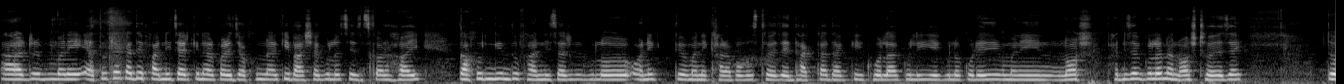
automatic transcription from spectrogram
আর মানে এত টাকা দিয়ে ফার্নিচার কেনার পরে যখন আর কি বাসাগুলো চেঞ্জ করা হয়, তখন কিন্তু ফার্নিচারগুলো অনেক মানে খারাপ অবস্থা হয়ে যায়। ধাক্কা ধাক্কি খোলাখুলি এগুলো করে মানে নষ্ট ফার্নিচারগুলো না নষ্ট হয়ে যায়। তো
